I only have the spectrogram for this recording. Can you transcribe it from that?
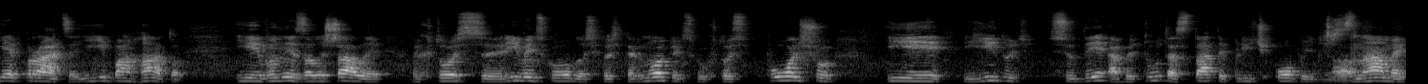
є праця, її багато. І вони залишали хтось Рівенську область, хтось Тернопільську, хтось Польщу і їдуть сюди, аби тут стати пліч опліч з нами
